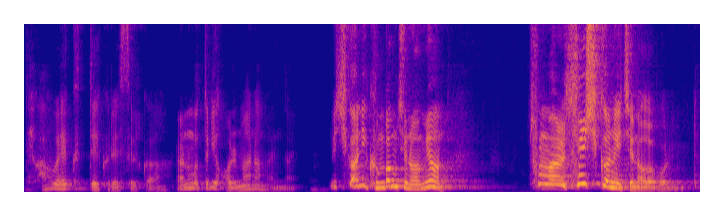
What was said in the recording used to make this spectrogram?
내가 왜 그때 그랬을까라는 것들이 얼마나 많나요? 시간이 금방 지나면 정말 순식간에 지나가 버립니다.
